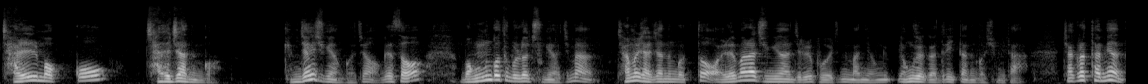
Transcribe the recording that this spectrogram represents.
잘 먹고 잘 자는 것 굉장히 중요한 거죠. 그래서 먹는 것도 물론 중요하지만 잠을 잘 자는 것도 얼마나 중요한지를 보여주는 많은 연구 결과들이 있다는 것입니다. 자, 그렇다면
